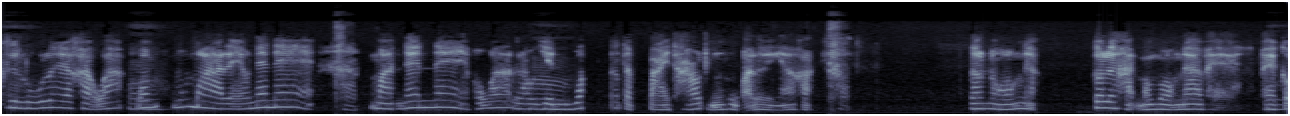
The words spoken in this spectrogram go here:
คืออืมรู้เลยอะค่ะ ว่าอืมว่าว่ามาแล้วแน่ครับๆมาแน่ๆเพราะว่าเราอืมเย็นว่าบตั้งแต่ปลายเท้าถึงหัวเลยอย่างเงี้ยค่ะครับแล้วน้องเนี่ย ก็เลยหันมามองหน้าแพรแพรก็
